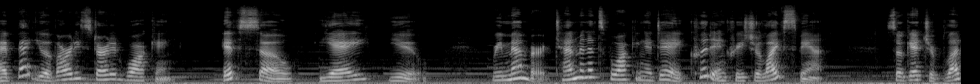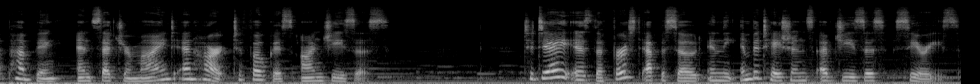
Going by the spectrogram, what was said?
I bet you have already started walking. If so, yay, you. Remember, 10 minutes of walking a day could increase your lifespan. So get your blood pumping and set your mind and heart to focus on Jesus. Today is the first episode in the Invitations of Jesus series.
